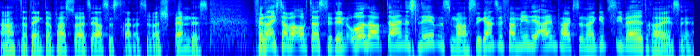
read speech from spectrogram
Ja, da denkt der Pastor als erstes dran, dass du was spendest. Vielleicht aber auch, dass du den Urlaub deines Lebens machst, die ganze Familie einpackst und dann gibt es die Weltreise.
